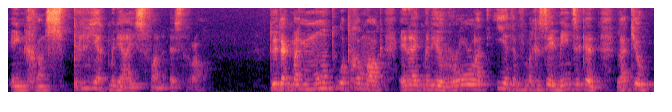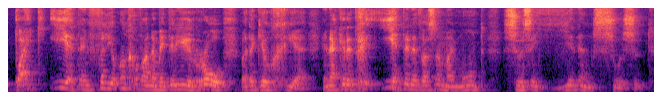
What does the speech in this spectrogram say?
en gaan spreek met die huis van Israel." Toe het ek my mond oopgemaak en hy het met die rol laat eet en vir my gesê: "Mensekind, laat jou buik eet en vul jou ingewande met hierdie rol wat ek jou gee." En ek het dit geëet en dit was in my mond soos 'n heuning so soet.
